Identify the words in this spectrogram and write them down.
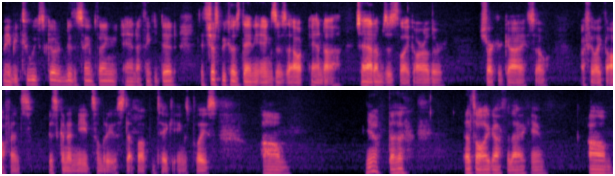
maybe two weeks ago to do the same thing, and I think he did. It's just because Danny Ings is out, and uh, Che Adams is like our other striker guy, so I feel like the offense is going to need somebody to step up and take Ings' place. Um, yeah, that, that's all I got for that game. Um,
